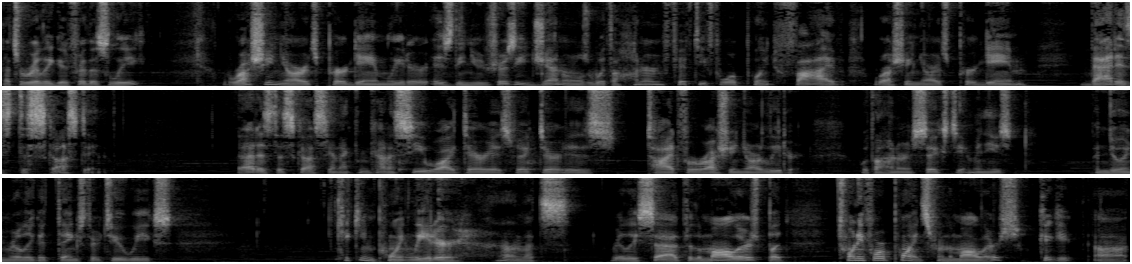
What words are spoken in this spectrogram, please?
That's really good for this league. Rushing yards per game leader is the New Jersey Generals with 154.5 rushing yards per game. That is disgusting. That is disgusting. I can kind of see why Darius Victor is tied for rushing yard leader with 160. I mean, he's been doing really good things through two weeks. Kicking point leader, that's really sad for the Maulers, but 24 points from the Maulers. Kicking, uh,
